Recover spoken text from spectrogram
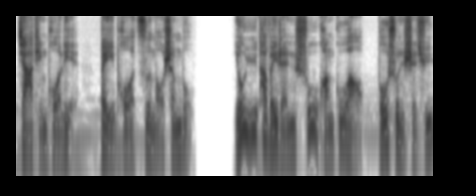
家庭破裂，被迫自谋生路。由于他为人疏狂孤傲，不顺时趋，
